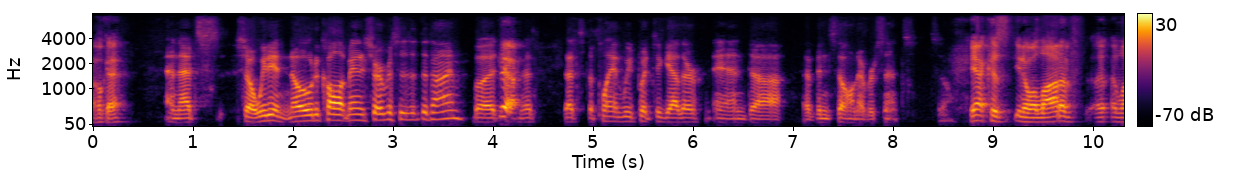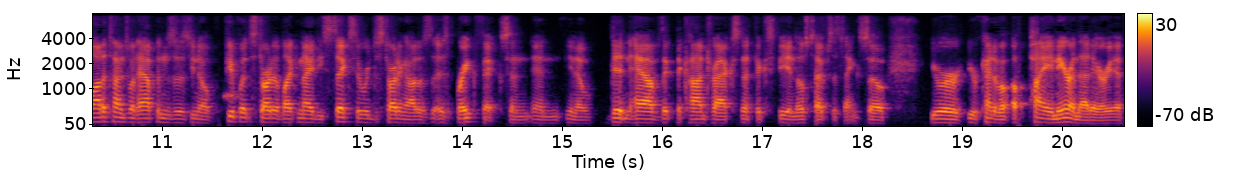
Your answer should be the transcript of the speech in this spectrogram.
Okay. And that's so we didn't know to call it managed services at the time, but yeah. that's that's the plan we put together, and uh, have been selling ever since. So yeah, because you know a lot of a lot of times what happens is you know people that started like '96 they were just starting out as, as break fix and and you know didn't have the, the contracts and the fixed fee and those types of things. So you're you're kind of a, a pioneer in that area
